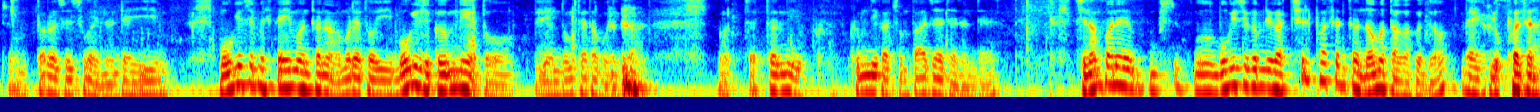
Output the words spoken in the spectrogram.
좀 떨어질 수가 있는데 이 모기지 페이먼트는 아무래도 이 모기지 금리에 또 연동되다 보니까 어쨌든 이 금- 금리가 좀 빠져야 되는데 지난번에 뭐 모기지 금리가 7% 넘었다가 그죠? 네, 그렇습니다.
